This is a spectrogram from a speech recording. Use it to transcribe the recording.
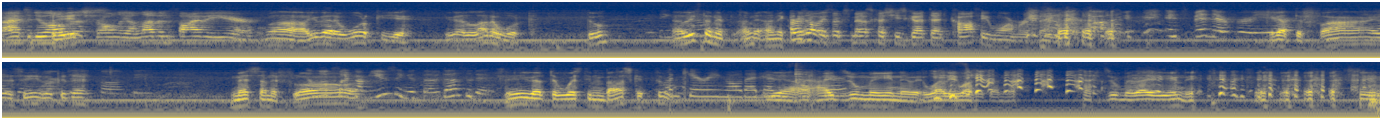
I have to do all this for only eleven five a year. Wow, you gotta work here. You got a lot of work. Do? At least on a, on a, on a Hers always looks messed because she's got that coffee warmer thing. it's been there for a year. You got the fire, Has see, look at that. coffee. Mess on the floor. It floor. looks like I'm using it though, doesn't it? See, you got the Westin basket too. I'm carrying all that heavy Yeah, stuff I, I zoom in uh, while he was done. I zoom right in. See?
